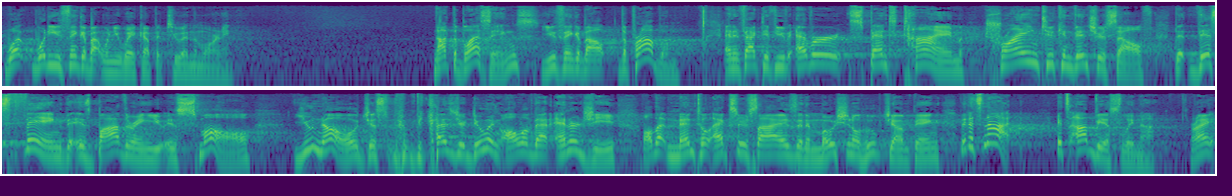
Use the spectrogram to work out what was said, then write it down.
what, what do you think about when you wake up at 2 in the morning? Not the blessings, you think about the problem. And in fact, if you've ever spent time trying to convince yourself that this thing that is bothering you is small, you know, just because you're doing all of that energy, all that mental exercise and emotional hoop jumping, that it's not. It's obviously not, right?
